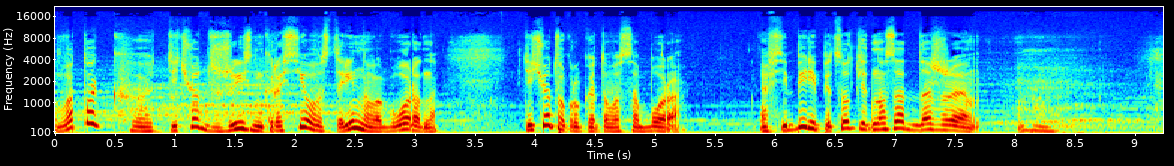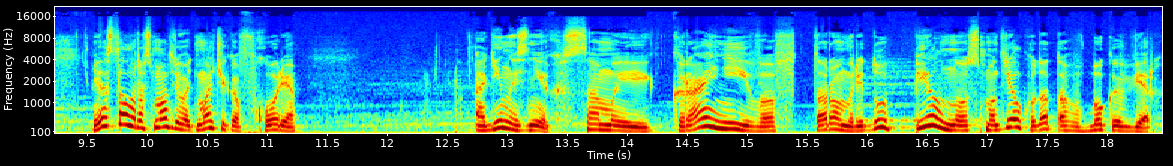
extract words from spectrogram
Вот так э, течет жизнь красивого старинного города. Течет вокруг этого собора. А в Сибири 500 лет назад даже... Я стал рассматривать мальчиков в хоре. Один из них, самый крайний, во втором ряду, пел, но смотрел куда-то в бок и вверх.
